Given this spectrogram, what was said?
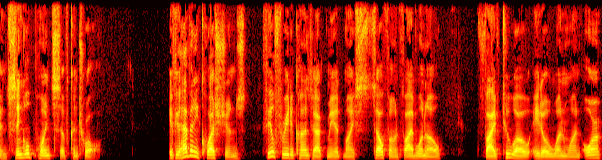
and single points of control. If you have any questions, feel free to contact me at my cell phone 510 520 8011 or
